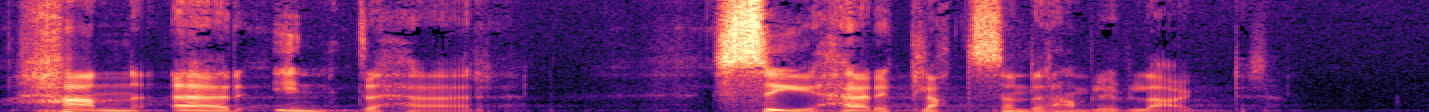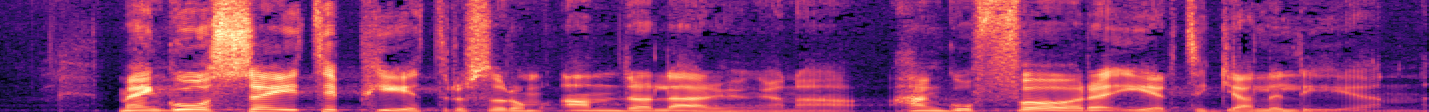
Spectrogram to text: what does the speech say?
han är inte här. Se, här är platsen där han blev lagd. Men gå och säg till Petrus och de andra lärjungarna, han går före er till Galileen.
